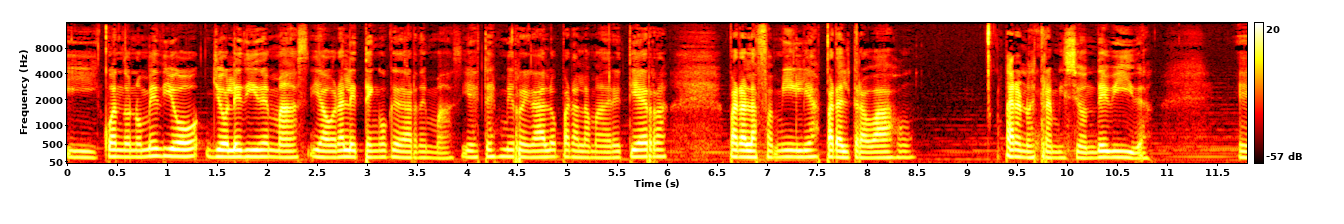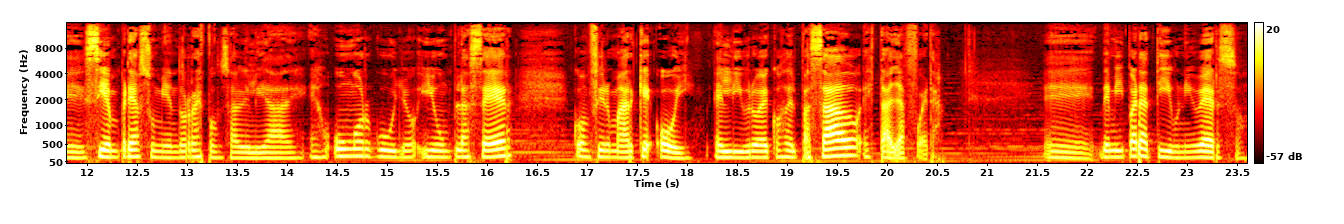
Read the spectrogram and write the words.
y cuando no me dio, yo le di de más y ahora le tengo que dar de más. Y este es mi regalo para la Madre Tierra, para las familias, para el trabajo, para nuestra misión de vida. Eh, siempre asumiendo responsabilidades. Es un orgullo y un placer confirmar que hoy el libro Ecos del Pasado está allá afuera. Eh, de mí para ti, universo,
